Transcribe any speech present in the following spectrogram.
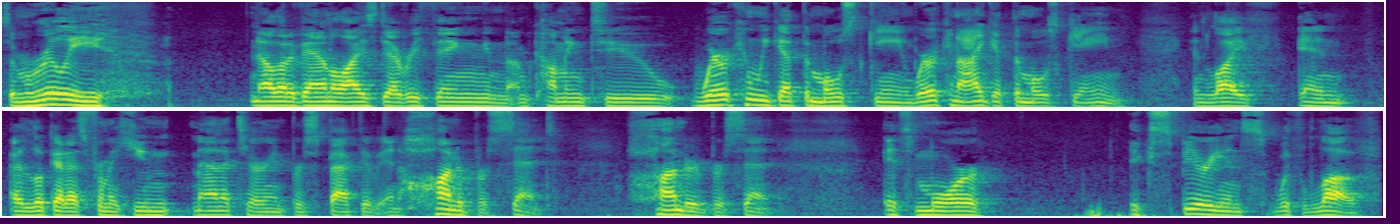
So I'm really, now that I've analyzed everything and I'm coming to where can we get the most gain? Where can I get the most gain in life? And I look at us from a humanitarian perspective, and 100%, 100%, it's more experience with love.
